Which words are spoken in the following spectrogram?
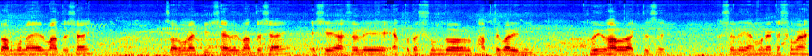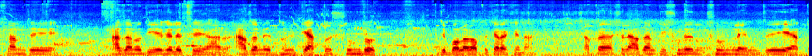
চলে মাদ্রাসায়, চরমনাই পীর সাহেবের মাদ্রাসায় এসে আসলে এতটা সুন্দর ভাবতে পারিনি, খুবই ভালো লাগতেছে। আসলে এমন একটা সময় আসলাম যে আজানও দিয়ে ফেলেছে আর আজানের ধ্বনিটি এত সুন্দর যে বলার অপেক্ষা রাখে না। আপনারা আসলে আজানটি শুনে, শুনলেন যে এত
